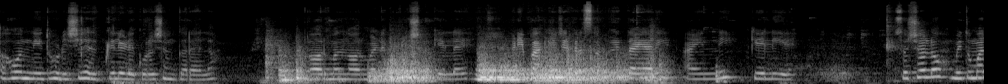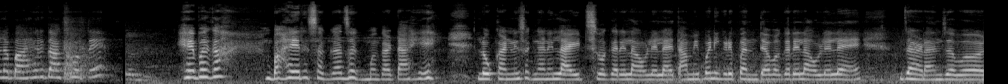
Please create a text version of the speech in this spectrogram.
अहोंनी थोडीशी हेल्प केली डेकोरेशन करायला. नॉर्मल नॉर्मल डेकोरेशन केलं आहे आणि बाकीची तर सगळी तयारी आईंनी केली आहे सो चलो मी तुम्हाला बाहेर दाखवते. हे बघा बाहेर सगळा झगमगाट आहे. लोकांनी सगळ्यांनी लाईट्स वगैरे लावलेल्या आहेत. आम्ही पण इकडे पंत्या वगैरे लावलेल्या आहे. झाडांजवळ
